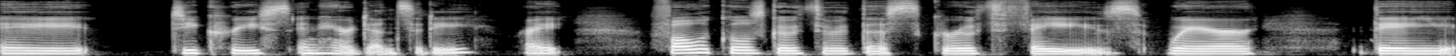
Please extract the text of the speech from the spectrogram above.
a decrease in hair density, right? Follicles go through this growth phase where they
